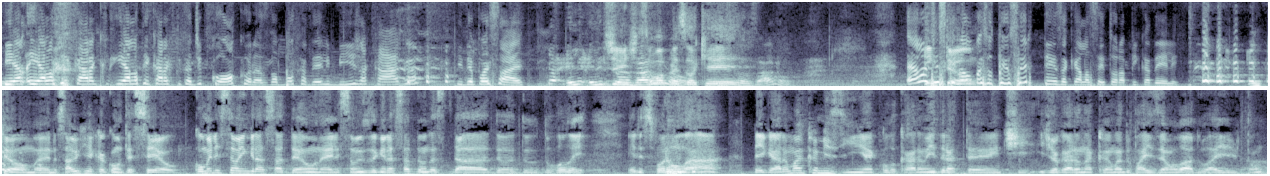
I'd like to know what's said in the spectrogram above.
E ela, e ela tem cara que, e ela tem cara que fica de cócoras na boca dele, bija, caga e depois sai. Cara, ele, eles Gente, transaram sou uma ou não? pessoa que- Eles transaram? Ela disse que Então. não, mas eu tenho certeza que ela aceitou na pica dele. Então, mano, sabe o que que aconteceu? Como eles são engraçadão, né? Eles são os engraçadão das- da, do, do, do rolê. Eles foram lá, pegaram uma camisinha, colocaram um hidratante e jogaram na cama do paizão lá, do Ayrton.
